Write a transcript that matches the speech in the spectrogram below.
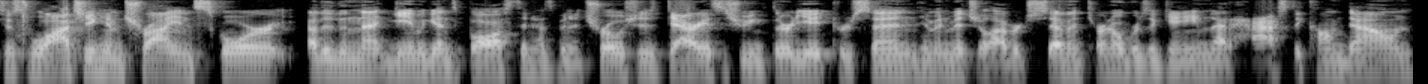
Just watching him try and score, other than that game against Boston, has been atrocious. Darius is shooting 38%. Him and Mitchell average seven turnovers a game. That has to come down.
